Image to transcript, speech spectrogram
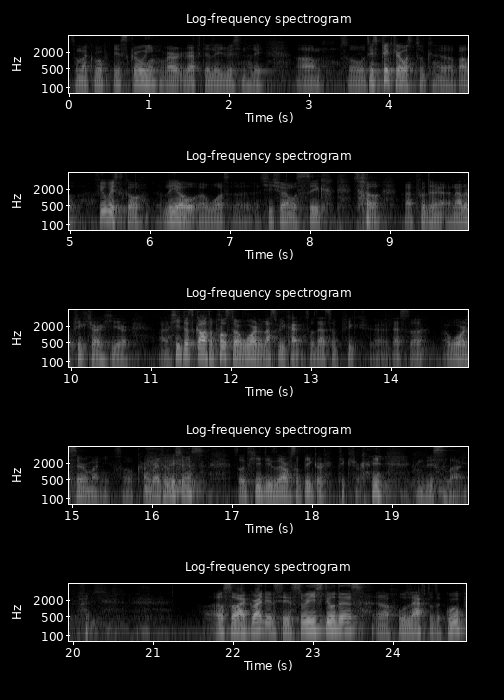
So my group is growing very rapidly recently. Um, so this picture was took uh, about a few weeks ago. Leo uh, was, uh, Qixuan was sick, so, so I put uh, another picture here. Uh, he just got a poster award last weekend, so that's a picture, uh, that's a award ceremony. So congratulations. so he deserves a bigger picture in this slide. also, I graduated three students uh, who left the group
